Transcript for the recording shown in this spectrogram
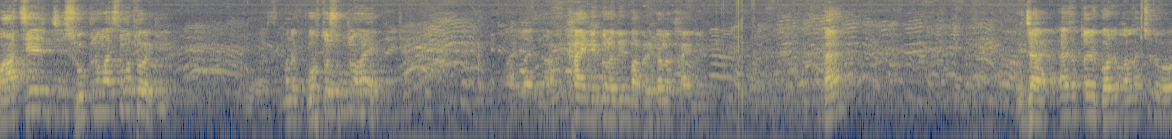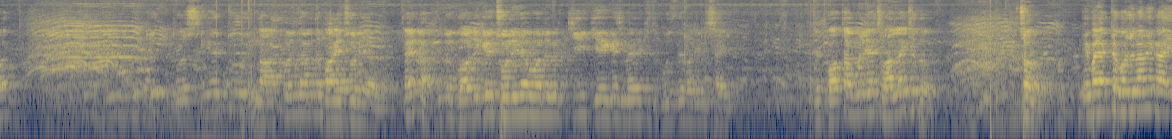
মাছের যে শুকনো মাছের মতো আর কি? মানে গোস্ত শুকনো হয়? আমি খাইনি কোনোদিন, বাপের কালো খাইনি। হ্যাঁ? যাক আচ্ছা তোর গজ ভালো লাগছে তো, বাবা? না করলে আমি তো বাড়ি চলে যাব, তাই না? কিন্তু তো গিয়ে চলে যাব বলে কি গিয়ে গেছে মানে বুঝতে পারিনি সাই। যে কথা বলে ভালো লাগছে তো? চলো, এবার একটা গজল আমি গাই।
